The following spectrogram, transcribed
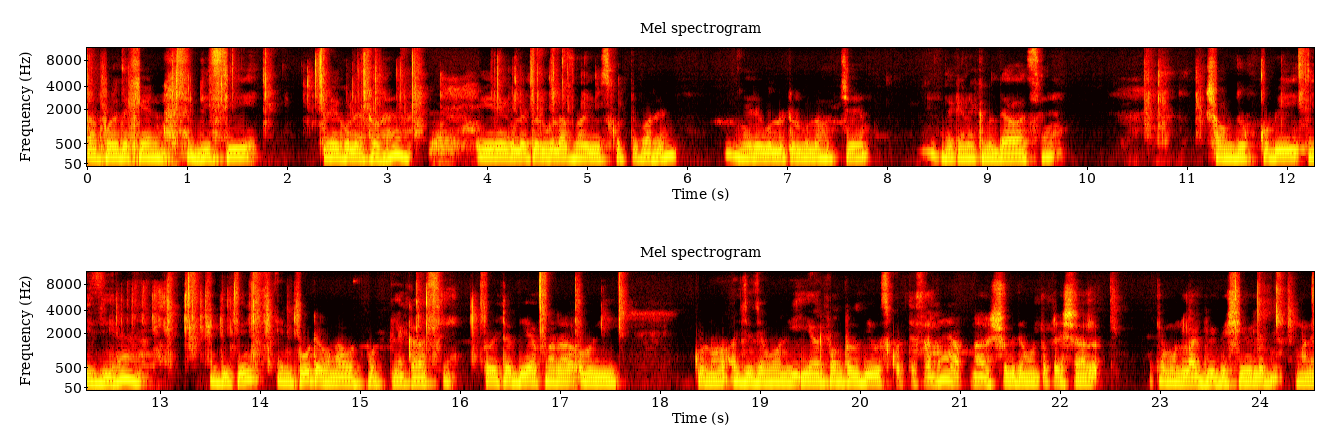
তারপরে দেখেন ডিসি রেগুলেটর হ্যাঁ? এই রেগুলেটরগুলো আপনারা ইউজ করতে পারেন। এই রেগুলেটরগুলো হচ্ছে, দেখেন এখানে দেওয়া আছে, সংযোগ খুবই ইজি হ্যাঁ? এদিকে ইনপুট এবং আউটপুট লেখা আছে। তো এটা দিয়ে আপনারা ওই কোনো এই যে যেমন ইয়ার পাম্পটা যদি ইউজ করতে চান হ্যাঁ আপনার সুবিধা মতো প্রেশার কেমন লাগবে? বেশি হলে মানে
